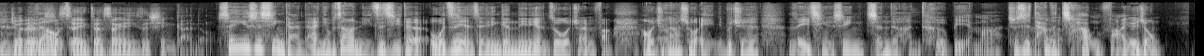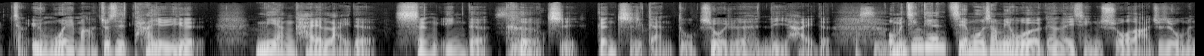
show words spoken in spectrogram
你觉得？你知道我声音，这声音是性感的，哦，声音是性感的。哎，你不知道你自己的？我之前曾经跟 Linian 做过专访，然后我就跟他说：“哎，嗯，你。”不觉得雷琴的声音真的很特别吗？就是他的唱法有一种讲韵味吗？就是他有一个酿开来的声音的特质跟质感度，是我觉得很厉害的。是我们今天节目上面，我有跟雷晴说啦，就是我们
